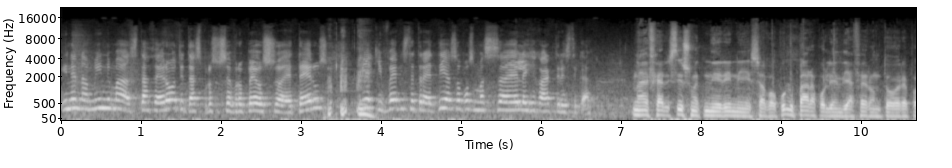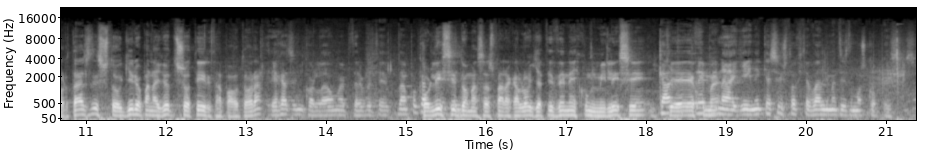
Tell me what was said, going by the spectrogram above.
είναι ένα μήνυμα σταθερότητας προς τους Ευρωπαίους εταίρους, μια κυβέρνηση τετραετίας όπως μας έλεγε χαρακτηριστικά. Να ευχαριστήσουμε την Ειρήνη Σαββοπούλου. Πάρα πολύ ενδιαφέρον το ρεπορτάζ της. Στον κύριο Παναγιώτη Σωτήρη θα πάω τώρα. Κύριε Χατζη Νικολάου, με επιτρέπετε να πω κάτι. Πολύ σύντομα σας παρακαλώ, γιατί δεν έχουν μιλήσει κάτι και πρέπει έχουμε. να γίνει και εσείς το έχετε βάλει με τις δημοσκοπήσεις.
